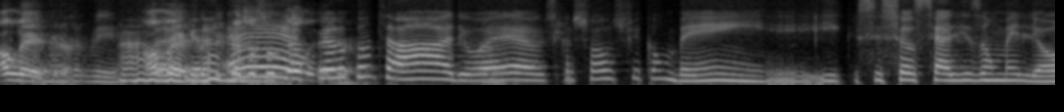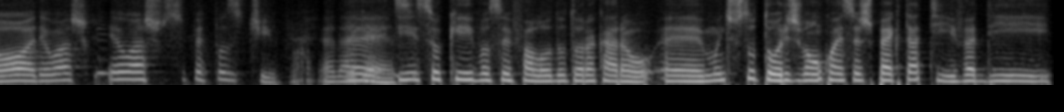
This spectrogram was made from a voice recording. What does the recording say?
Alegra. Alegra. É, alegra. pelo contrário, é, os cachorros ficam bem e, e se socializam melhor. Eu acho, eu acho super positivo. A verdade é, É, essa. isso que você falou, doutora Carol, é, muitos tutores vão com essa expectativa de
